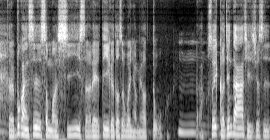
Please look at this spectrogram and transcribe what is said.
对，不管是什么蜥蜴、蛇类，第一个都是问有没有毒。嗯，所以可见大家其实就是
